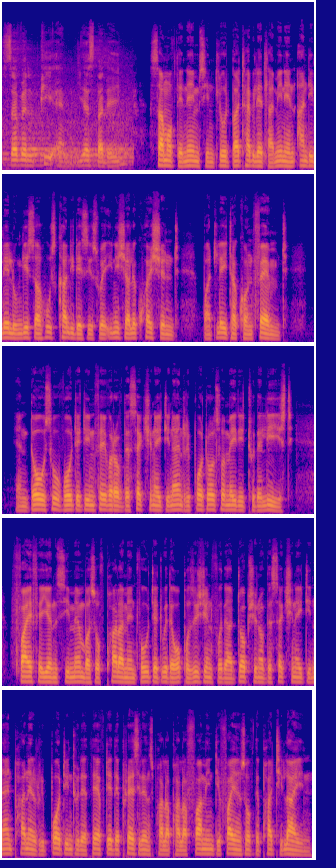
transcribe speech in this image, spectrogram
7 p.m. yesterday. Some of the names include Bathabile Dlamini and Andile Lungisa, whose candidacies were initially questioned but later confirmed. And those who voted in favor of the Section 89 report also made it to the list. Five ANC members of parliament voted with the opposition for the adoption of the Section 89 panel report into the theft at the president's Phalaphala farm in defiance of the party line.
